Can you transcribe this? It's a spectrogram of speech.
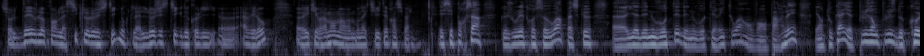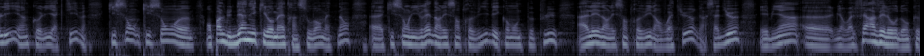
sur le développement de la cyclo-logistique, donc la logistique de colis euh, à vélo, euh, et qui est vraiment mon activité principale. Et c'est pour ça que je voulais te recevoir, parce qu'il euh, il y a des nouveautés, des nouveaux territoires, on va en parler. Et en tout cas, il y a de plus en plus de colis, hein, colis actifs, qui sont, qui sont on parle du dernier kilomètre hein, souvent maintenant, qui sont livrés dans les centres-villes. Et comme on ne peut plus aller dans les centres-villes en voiture, grâce à Dieu, eh bien, eh bien on va le faire à vélo. Donc,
